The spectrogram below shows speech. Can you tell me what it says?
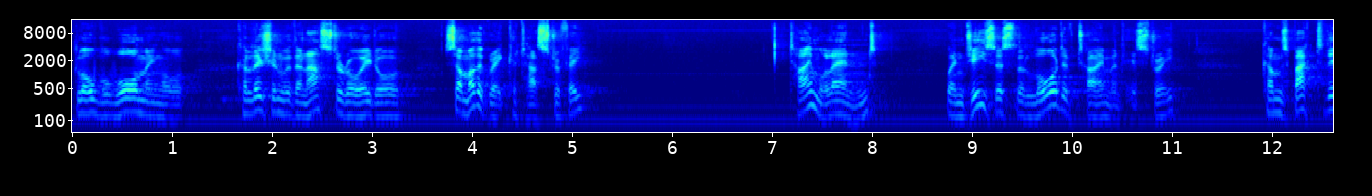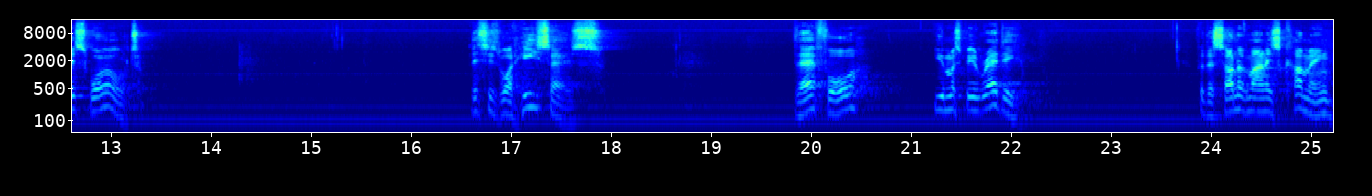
global warming or collision with an asteroid or some other great catastrophe. Time will end when Jesus, the Lord of time and history, comes back to this world. This is what he says. Therefore, you must be ready, for the Son of Man is coming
